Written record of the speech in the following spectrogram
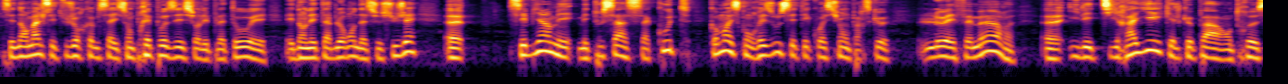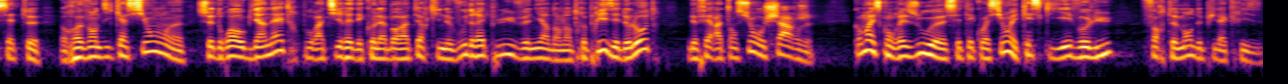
C'est normal, c'est toujours comme ça. Ils sont préposés sur les plateaux et, dans les tables rondes à ce sujet. Euh, c'est bien, mais, tout ça, ça coûte. Comment est-ce qu'on résout cette équation? Parce que le FMR, euh, il est tiraillé quelque part entre cette revendication, euh, ce droit au bien-être pour attirer des collaborateurs qui ne voudraient plus venir dans l'entreprise, et de l'autre, de faire attention aux charges. Comment est-ce qu'on résout cette équation et qu'est-ce qui évolue fortement depuis la crise?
